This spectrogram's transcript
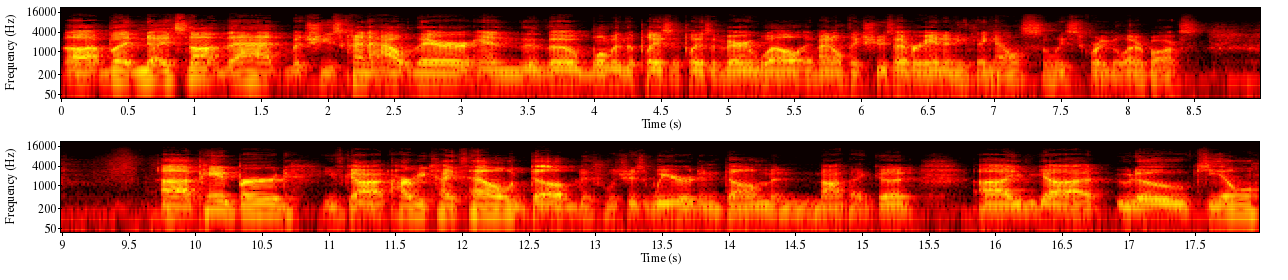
Uh, but no, it's not that. But she's kind of out there, and the, the woman that plays it plays it very well. And I don't think she was ever in anything else, at least according to Letterboxd. Uh, Painted Bird, you've got Harvey Keitel dubbed, which is weird and dumb and not that good. Uh, you've got Udo Kier,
